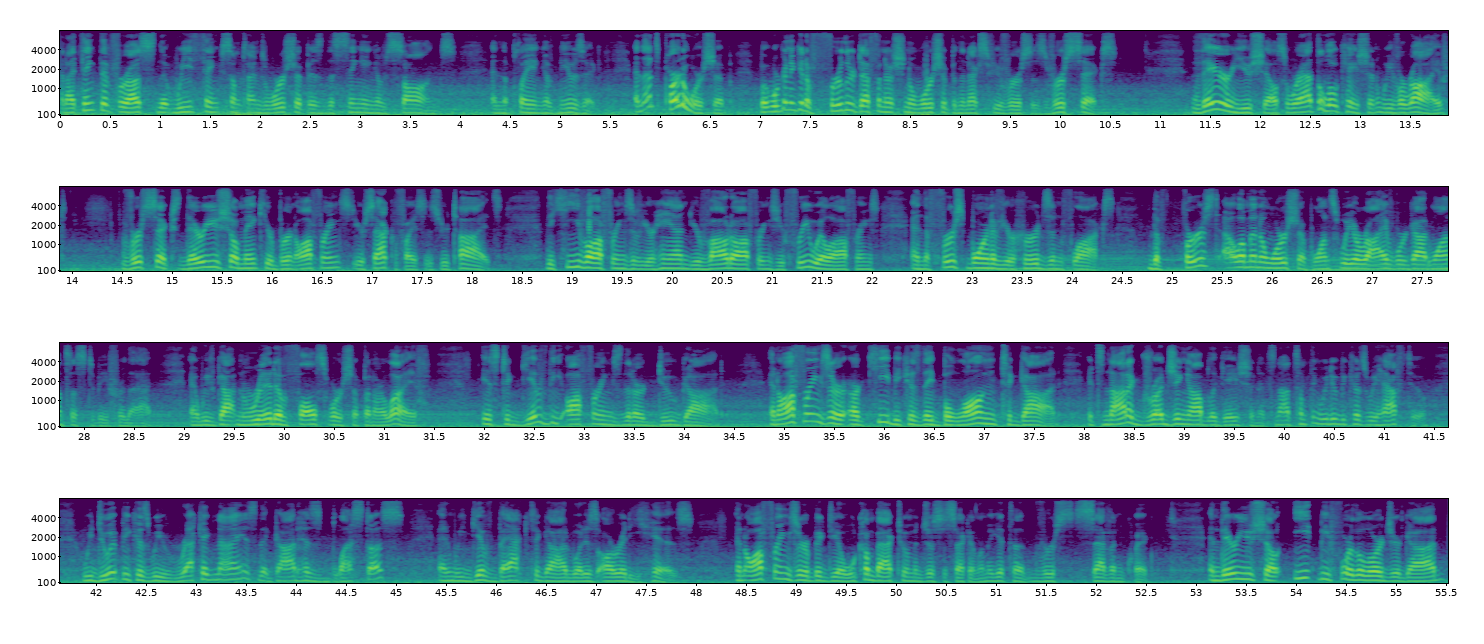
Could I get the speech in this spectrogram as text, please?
And I think that for us, that we think sometimes worship is the singing of songs and the playing of music. And that's part of worship, but we're going to get a further definition of worship in the next few verses. Verse 6 There you shall, so we're at the location, we've arrived. Verse 6 There you shall make your burnt offerings, your sacrifices, your tithes, the heave offerings of your hand, your vowed offerings, your freewill offerings, and the firstborn of your herds and flocks the first element of worship once we arrive where God wants us to be for that, and we've gotten rid of false worship in our life, is to give the offerings that are due God. And offerings are, are key because they belong to God. It's not a grudging obligation, it's not something we do because we have to. We do it because we recognize that God has blessed us and we give back to God what is already His. And offerings are a big deal. We'll come back to them in just a second. Let me get to verse 7 quick. And there you shall eat before the Lord your God,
